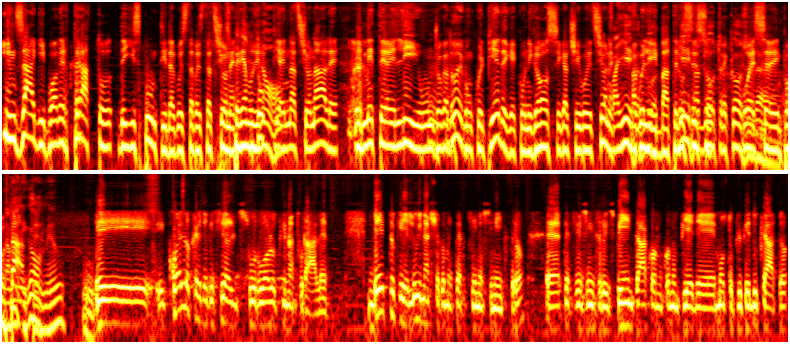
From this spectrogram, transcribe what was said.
Inzaghi può aver tratto degli spunti da questa prestazione Speriamo doppia no. in nazionale e mettere lì un giocatore con quel piede che con i grossi calci di punizione ma quelli li batte lo stesso può da, essere importante. E quello credo che sia il suo ruolo più naturale Detto che lui nasce come terzino sinistro, eh, terzino sinistro di spinta, con, con, un piede molto più che educato,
